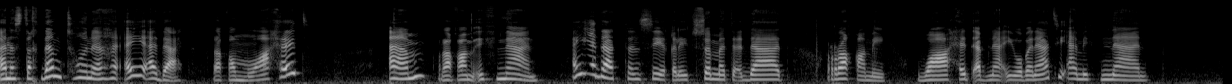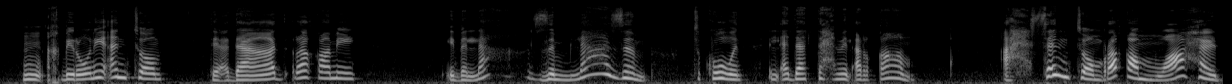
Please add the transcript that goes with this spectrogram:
أنا استخدمت هنا أي أداة؟ رقم واحد. أم رقم اثنان. أي أداة تنسيق اللي تسمى تعداد رقمي؟ واحد أبنائي وبناتي. أم اثنان. أخبروني أنتم. تعداد رقمي. إذا لازم لازم تكون الأداة تحمل أرقام. أحسنتم. رقم واحد.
